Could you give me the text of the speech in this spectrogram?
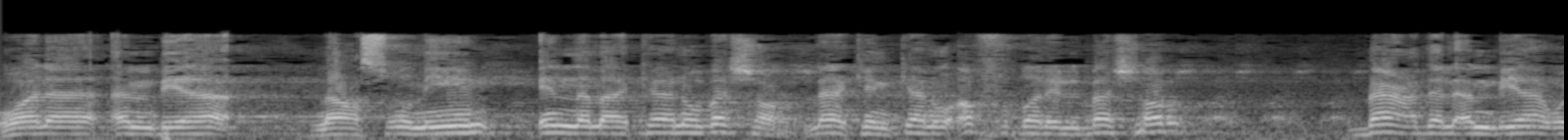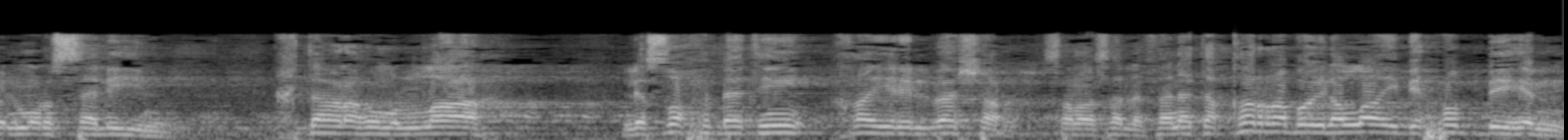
ولا أنبياء. معصومين إنما كانوا بشر لكن كانوا أفضل البشر بعد الأنبياء والمرسلين. اختارهم الله لصحبة خير البشر صلى الله عليه وسلم. فنتقرب إلى الله بحبهم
